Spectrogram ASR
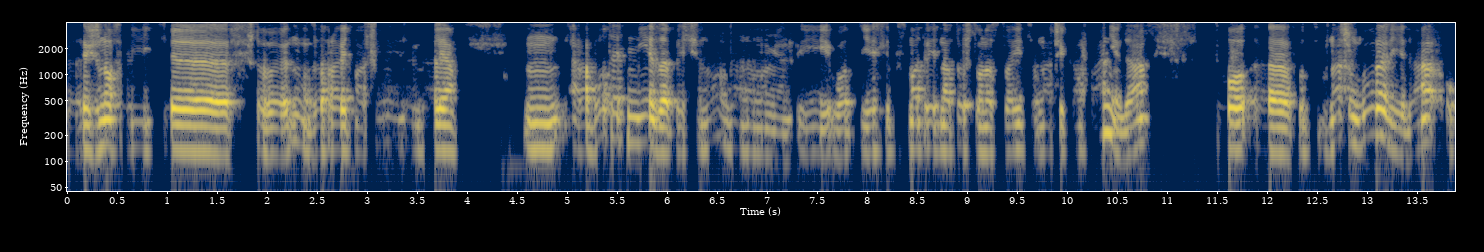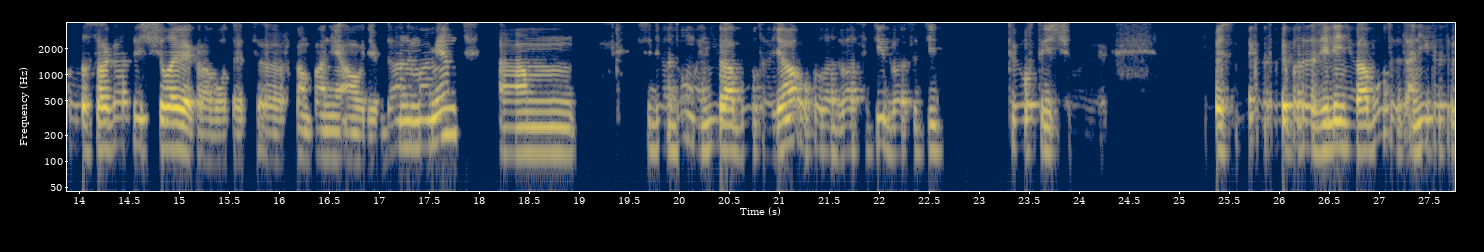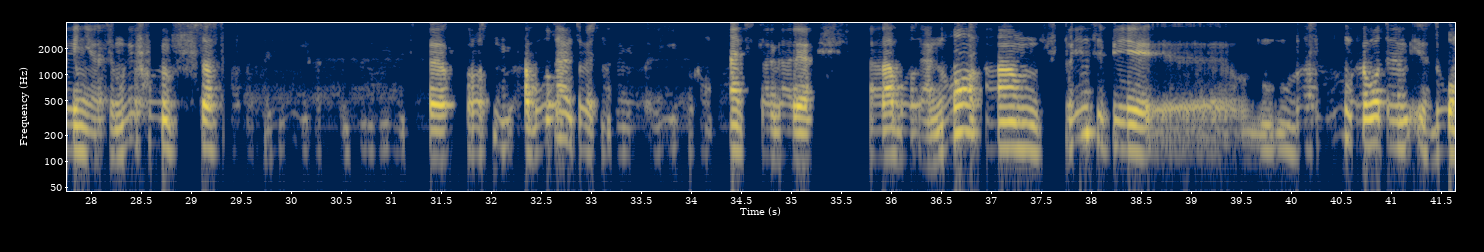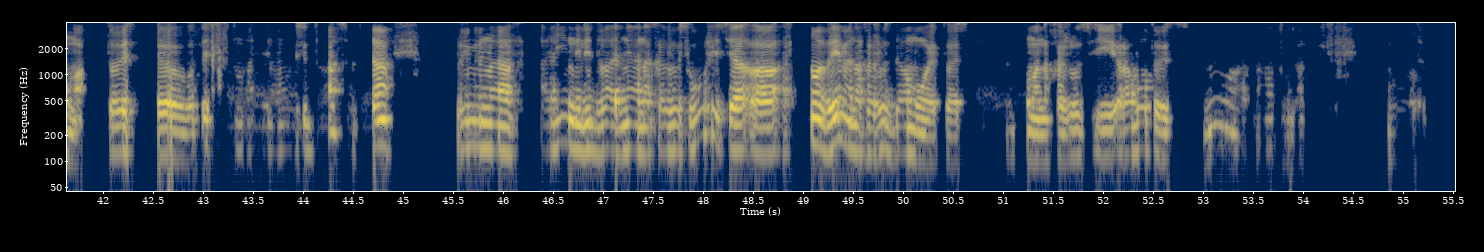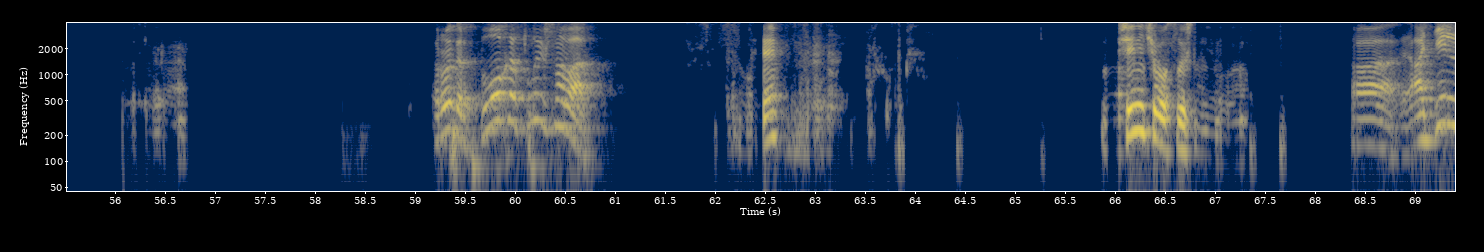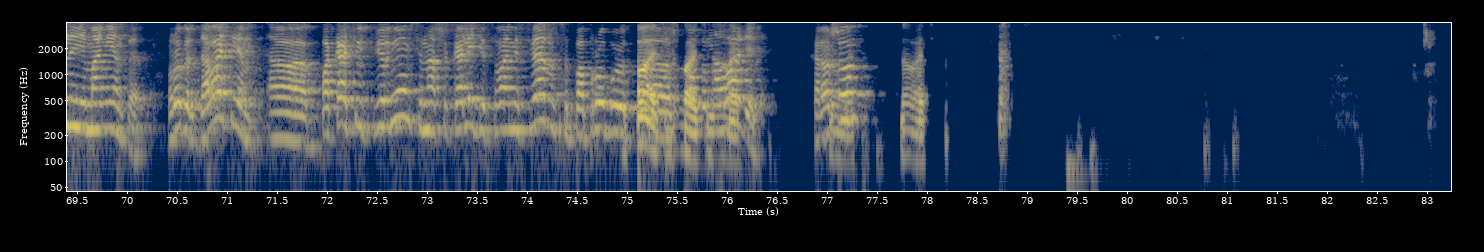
разрешено ходить, э, чтобы ну, заправить машины и так далее работать не запрещено в данный момент. И вот если посмотреть на то, что у нас творится в нашей компании, да, то э, вот в нашем городе да, около 40 тысяч человек работает э, в компании Audi. В данный момент эм, сидят дома, не работая, около 20-23 тысяч человек. То есть некоторые подразделения работают, а некоторые нет. Мы входим в состав подразделений, которые в данный момент э, просто работаем, то есть, например, legal, compliance и так далее, работаем. Но, в принципе, э, в основном мы работаем из дома. То есть, э, вот если посмотреть на мою ситуацию, то я примерно один или два дня нахожусь в офисе, а остальное время нахожусь домой. То есть дома нахожусь и работаю с, ну, отсюда. Вот. Роберт, плохо слышно вас. Okay. Вообще ничего слышно не было. А, отдельные моменты. Роберт, давайте а, пока чуть вернемся, наши коллеги с вами свяжутся, попробуют а, что-то наладить. Давайте. Хорошо? Давайте.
